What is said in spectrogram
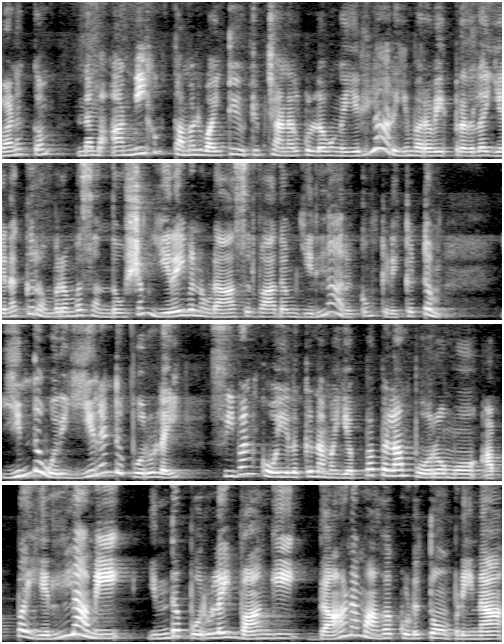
வணக்கம். நம்ம ஆன்மீகம் தமிழ் வைட்டு யூடியூப் சேனல்குள்ளவங்க எல்லாரையும் வரவேற்கிறதுல எனக்கு ரொம்ப ரொம்ப சந்தோஷம். இறைவனோட ஆசிர்வாதம் எல்லாருக்கும் கிடைக்கட்டும். இந்த ஒரு இரண்டு பொருளை சிவன் கோயிலுக்கு நம்ம எப்பப்பெல்லாம் போகிறோமோ அப்போ எல்லாமே இந்த பொருளை வாங்கி தானமாக கொடுத்தோம் அப்படின்னா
